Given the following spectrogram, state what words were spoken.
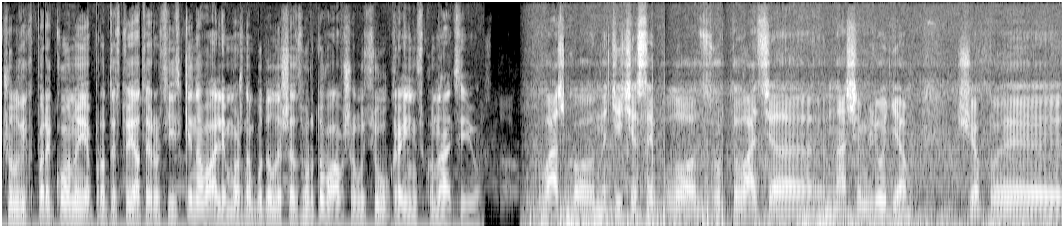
Чоловік переконує, протистояти російській навалі можна буде лише згуртувавши усю українську націю. Важко на ті часи було згуртуватися нашим людям, щоб е,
